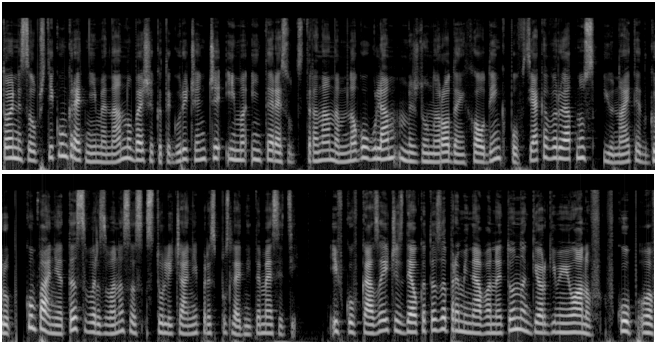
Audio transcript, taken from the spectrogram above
Той не съобщи конкретни имена, но беше категоричен, че има интерес от страна на много голям международен холдинг, по всяка вероятност United Group, компанията свързвана с столичани през последните месеци. Ивков каза и че сделката за преминаването на Георги Миланов в клуб в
